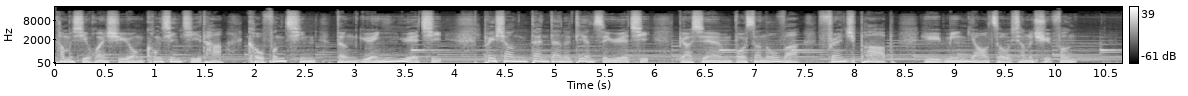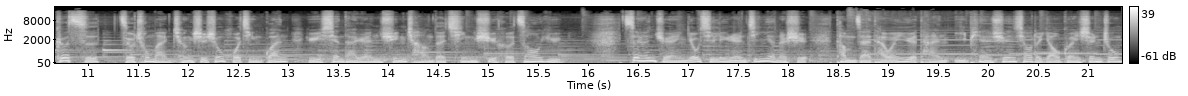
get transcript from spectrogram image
他们喜欢使用空心吉他、口风琴等原音乐器，配上淡淡的电子乐器，表现 bossa nova、French pop 与民谣走向的曲风。歌词则充满城市生活景观与现代人寻常的情绪和遭遇。自然卷尤其令人惊艳的是，他们在台湾乐坛一片喧嚣的摇滚声中，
